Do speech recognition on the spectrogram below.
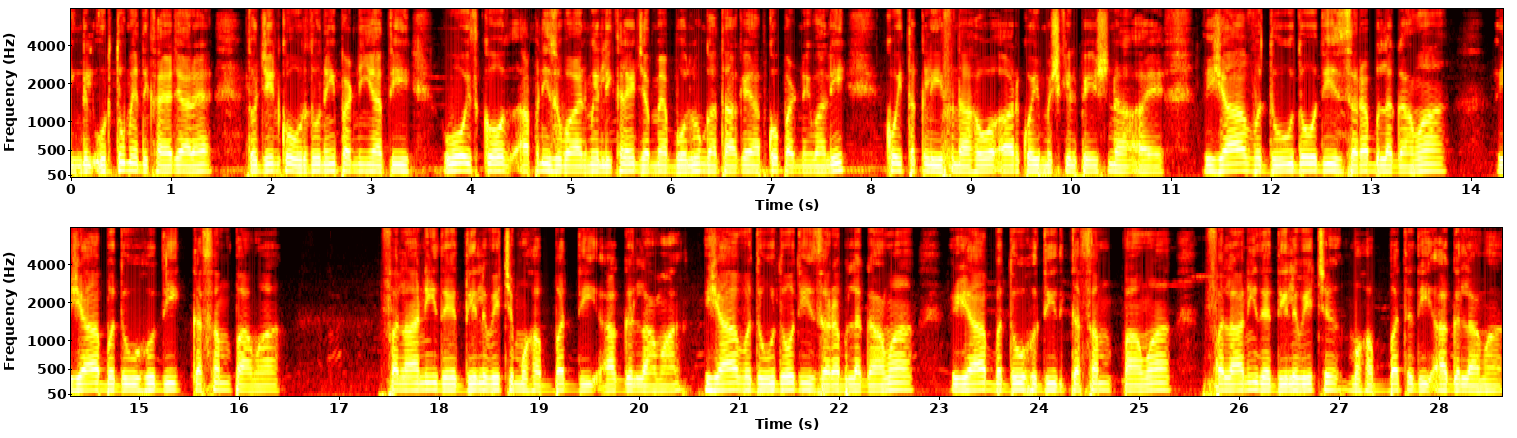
इंग्ल, उर्दू में दिखाया जा रहा है। तो जिनको उर्दू नहीं पढ़नी आती, वो इसको अपनी ज़ुबान में लिख लें। जब मैं बोलूँगा ताकि आपको पढ़ने वाली कोई तकलीफ़ ना हो और कोई मुश्किल पेश ना आए। या वदूदो दी ज़रब लगावा या बदूह दी कसम पावा ਫਲਾਨੀ ਦੇ ਦਿਲ ਵਿੱਚ ਮੁਹੱਬਤ ਦੀ ਅੱਗ ਲਾਵਾਂ ਜਾਂ ਵਦੂਦੋ ਦੀ ਜ਼ਰਬ ਲਗਾਵਾਂ ਜਾਂ ਬਦੂਹ ਦੀ ਕਸਮ ਪਾਵਾਂ ਫਲਾਨੀ ਦੇ ਦਿਲ ਵਿੱਚ ਮੁਹੱਬਤ ਦੀ ਅੱਗ ਲਾਵਾਂ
